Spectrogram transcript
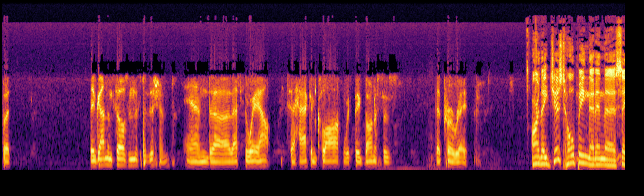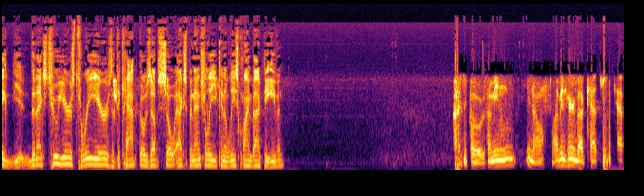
but they've gotten themselves in this position and uh, that's the way out to hack and claw with big bonuses that prorate. Are they just hoping that in the say the next two years, three years, that the cap goes up so exponentially you can at least climb back to even? I suppose. I mean, you know, I've been hearing about cap cap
